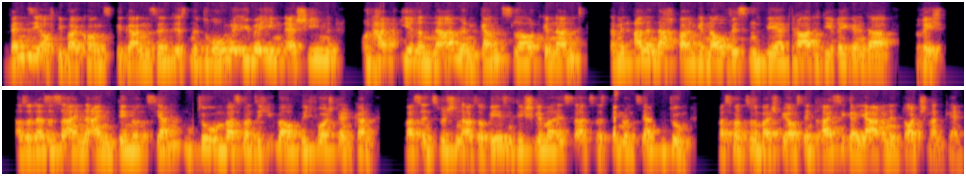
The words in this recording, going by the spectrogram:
Wenn sie auf die Balkons gegangen sind, ist eine Drohne über ihnen erschienen und hat ihren Namen ganz laut genannt, damit alle Nachbarn genau wissen, wer gerade die Regeln da bricht. Also das ist ein, ein Denunziantentum, was man sich überhaupt nicht vorstellen kann, was inzwischen also wesentlich schlimmer ist als das Denunziantentum, was man zum Beispiel aus den 30er Jahren in Deutschland kennt,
